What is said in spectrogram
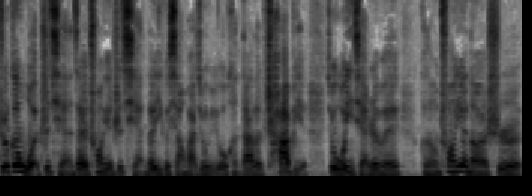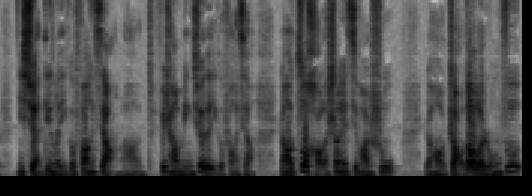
这跟我之前在创业之前的一个想法就有很大的差别。就我以前认为，可能创业呢是你选定了一个方向啊，非常明确的一个方向，然后做好了商业计划书，然后找到了融资，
